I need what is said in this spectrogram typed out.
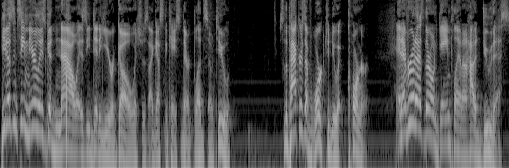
He doesn't seem nearly as good now as he did a year ago, which was, I guess, the case with Eric Bledsoe, too. So the Packers have work to do at corner. And everyone has their own game plan on how to do this.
